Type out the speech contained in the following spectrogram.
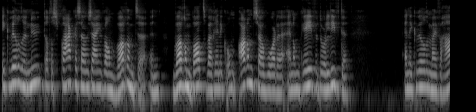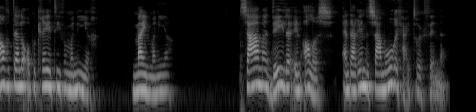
Ik wilde nu dat er sprake zou zijn van warmte, een warm bad waarin ik omarmd zou worden en omgeven door liefde. En ik wilde mijn verhaal vertellen op een creatieve manier. Mijn manier. Samen delen in alles en daarin de saamhorigheid terugvinden.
